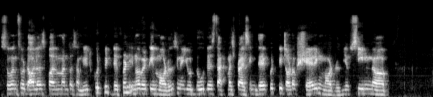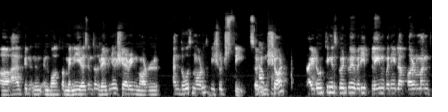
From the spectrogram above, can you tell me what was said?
so and so dollars per month or something. It could be different innovative models. You know, you do this that much pricing. There could be a lot of sharing model. We have seen. Uh, uh, I have been in, involved for many years in the revenue sharing model and those models we should see. So okay. in short, I don't think it's going to be a very plain vanilla per month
